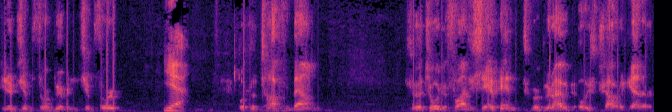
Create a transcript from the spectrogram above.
You know Jim Thorpe? You ever been to Jim Thorpe? Yeah. Up to the top of the mountain. So I told you, Fonzie, Sam and Thorpe and I would always travel together.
